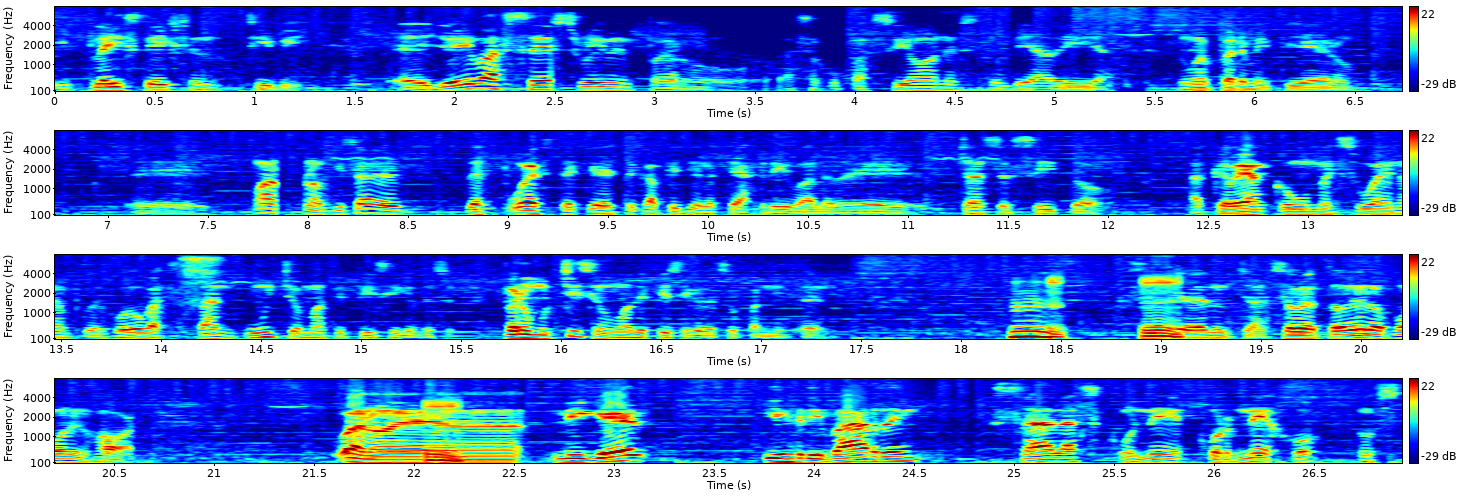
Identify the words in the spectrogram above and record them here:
y PlayStation TV. Eh, yo iba a hacer streaming, pero las ocupaciones del día a día no me permitieron. Eh, bueno, quizás después de que este capítulo esté arriba le dé chancecito a que vean cómo me suena, porque el juego es mucho más difícil que de, pero muchísimo más difícil que de Super Nintendo. Hmm, hmm. sobre todo si lo ponen hard. Bueno, eh, hmm. Miguel Irribarren Salas Cornejo nos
